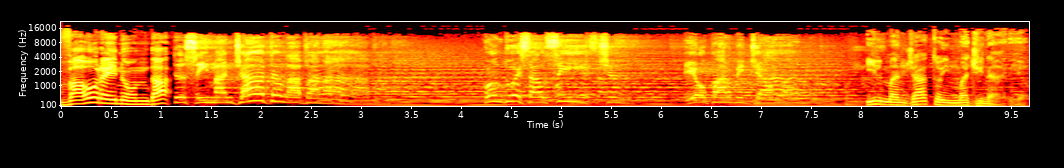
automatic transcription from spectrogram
Va ora in onda. Ti sei mangiata la banana con due salsicce e o parmigiano. Il mangiato immaginario.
